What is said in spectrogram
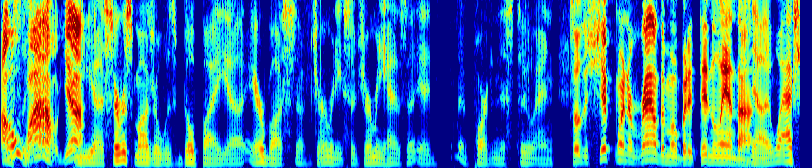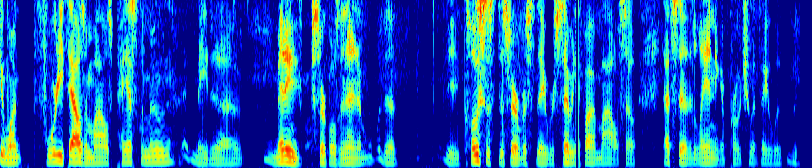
Oh, wow, yeah. The uh, service module was built by uh, Airbus of Germany, so Germany has a, a part in this too. And So the ship went around the moon, but it didn't land on. it. yeah, it actually went forty thousand miles past the moon, it made uh, many circles, and then it, the the closest to the surface they were seventy five miles. So that's the landing approach what they would, would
